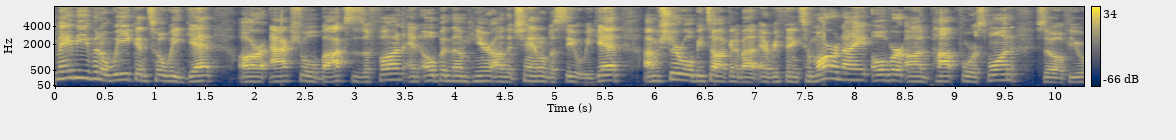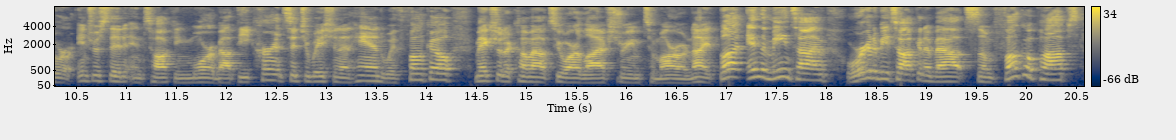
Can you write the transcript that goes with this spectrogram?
maybe even a week until we get our actual boxes of fun and open them here on the channel to see what we get. I'm sure we'll be talking about everything tomorrow night over on Pop Force 1. So if you are interested in talking more about the current situation at hand with Funko, make sure to come out to our live stream tomorrow night. But in the meantime, we're going to be talking about some Funko Pops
